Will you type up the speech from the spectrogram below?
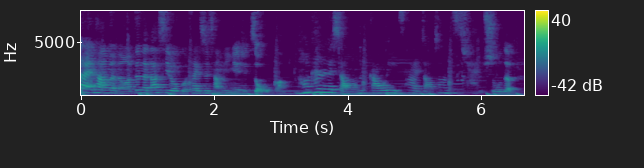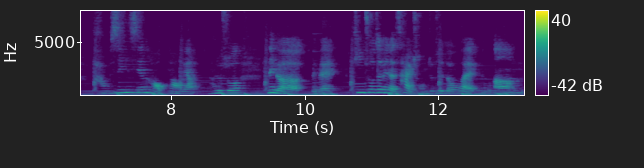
带他们哦，真的到西螺果菜市场里面去走访，然后看那个小农的高丽菜，早上采收的好新鲜、好漂亮。然后就说那个贝贝，听说这边的菜虫就是都会嗯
